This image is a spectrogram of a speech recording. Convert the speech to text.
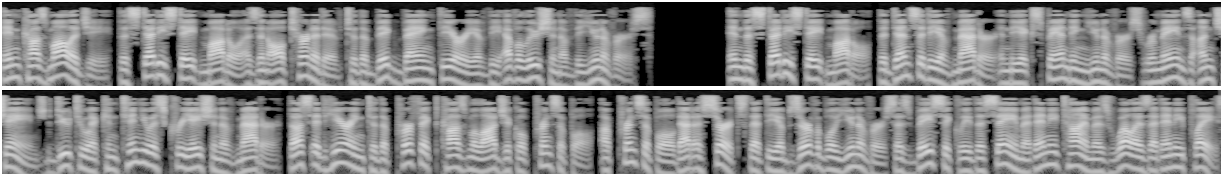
In cosmology, the steady-state model is an alternative to the Big Bang theory of the evolution of the universe. In the steady-state model, the density of matter in the expanding universe remains unchanged due to a continuous creation of matter, thus adhering to the perfect cosmological principle, a principle that asserts that the observable universe is basically the same at any time as well as at any place.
